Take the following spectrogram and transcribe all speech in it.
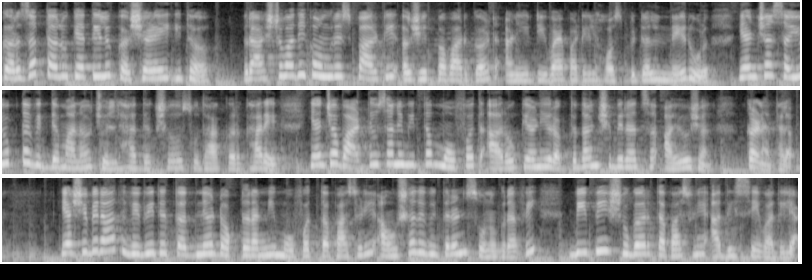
कर्जत तालुक्यातील कशेळे इथं राष्ट्रवादी काँग्रेस पार्टी अजित पवार गट आणि D Y Patil hospital Nerul यांच्या संयुक्त विद्यमानं जिल्हाध्यक्ष सुधाकर खारे यांच्या वाढदिवसानिमित्त मोफत आरोग्य आणि रक्तदान शिबिराचं आयोजन करण्यात आलं. या शिबिरात विविध तज्ज्ञ डॉक्टरांनी मोफत तपासणी औषध वितरण सोनोग्राफी बीपी शुगर तपासणी आदी सेवा दिल्या.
